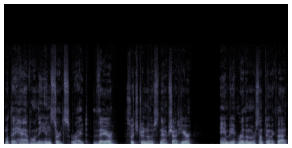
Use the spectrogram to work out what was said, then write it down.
what they have on the inserts right there. Switch to another snapshot here, ambient rhythm or something like that.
